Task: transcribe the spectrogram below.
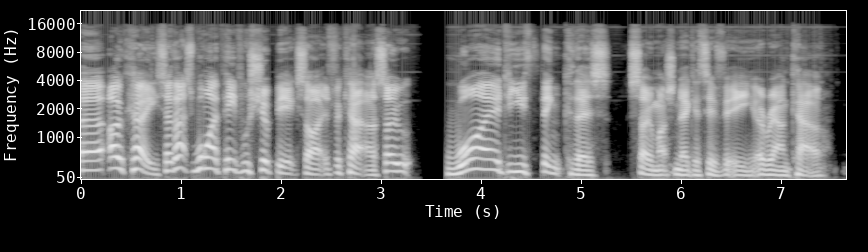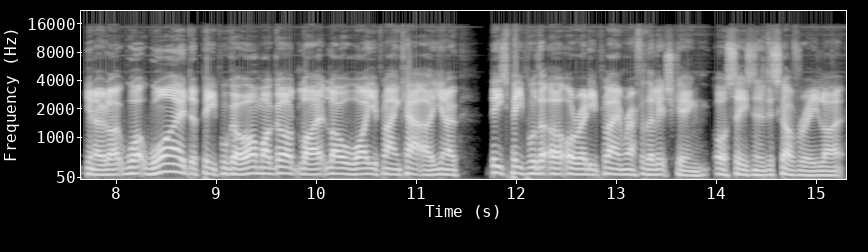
Uh, okay, so that's why people should be excited for Cata. So why do you think there's so much negativity around Cata? You know, like what? Why do people go, "Oh my god!" Like, lol, why are you playing Cata? You know, these people that are already playing Wrath of the Lich King or Season of Discovery, like,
